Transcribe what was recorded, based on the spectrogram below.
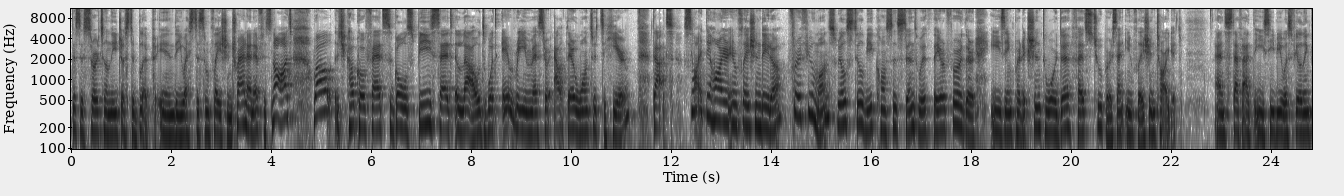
this is certainly just a blip in the US disinflation trend. And if it's not, well, the Chicago Fed's Goolsbee said aloud what every investor out there wanted to hear that slightly higher inflation data for a few months will still be consistent with their further easing prediction toward the Fed's 2% inflation target. And staff at the ECB was feeling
